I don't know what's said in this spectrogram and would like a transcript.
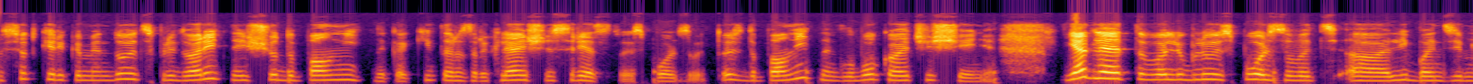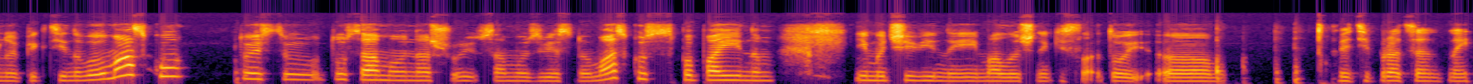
все-таки рекомендуется предварительно еще дополнительно какие-то разрыхляющие средства использовать, то есть дополнительное глубокое очищение. Я для этого люблю использовать а, либо энзимную пектиновую маску, то есть ту самую нашу самую известную маску с папаином и мочевиной, и молочной кислотой, 5%.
